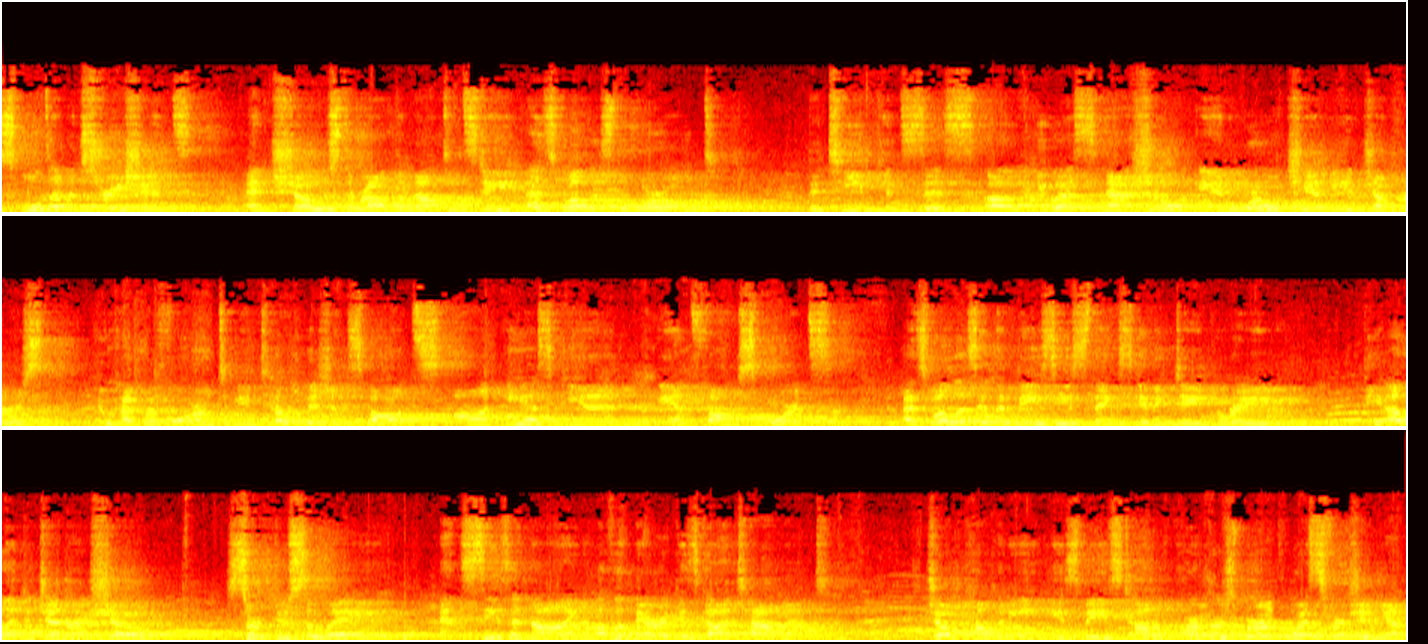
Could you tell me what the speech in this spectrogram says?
school demonstrations, and shows throughout the Mountain State as well as the world. The team consists of U.S. national and world champion jumpers who have performed in television spots on ESPN and Fox Sports, as well as in the Macy's Thanksgiving Day Parade, The Ellen DeGeneres Show, Cirque du Soleil, and Season 9 of America's Got Talent. Jump Company is based out of Parkersburg, West Virginia.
